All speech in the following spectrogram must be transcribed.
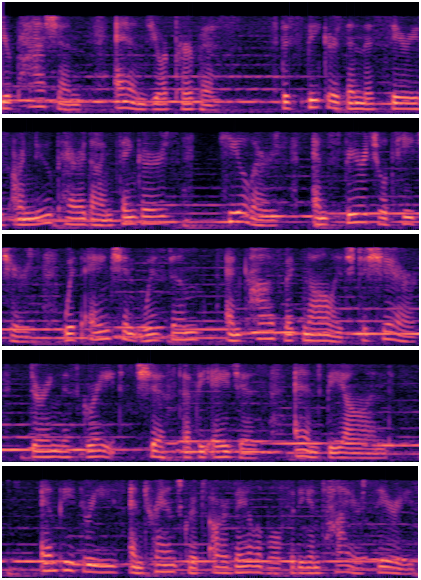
your passion, and your purpose. The speakers in this series are new paradigm thinkers, healers, and spiritual teachers with ancient wisdom and cosmic knowledge to share during this great shift of the ages and beyond. MP3s and transcripts are available for the entire series,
